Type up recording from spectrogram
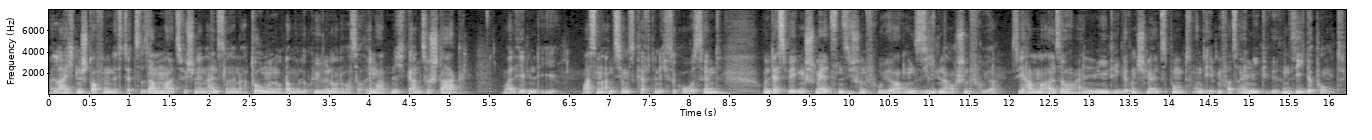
Bei leichten Stoffen ist der Zusammenhalt zwischen den einzelnen Atomen oder Molekülen oder was auch immer nicht ganz so stark weil eben die Massenanziehungskräfte nicht so groß sind. Und deswegen schmelzen sie schon früher und sieden auch schon früher. Sie haben also einen niedrigeren Schmelzpunkt und ebenfalls einen niedrigeren Siedepunkt.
